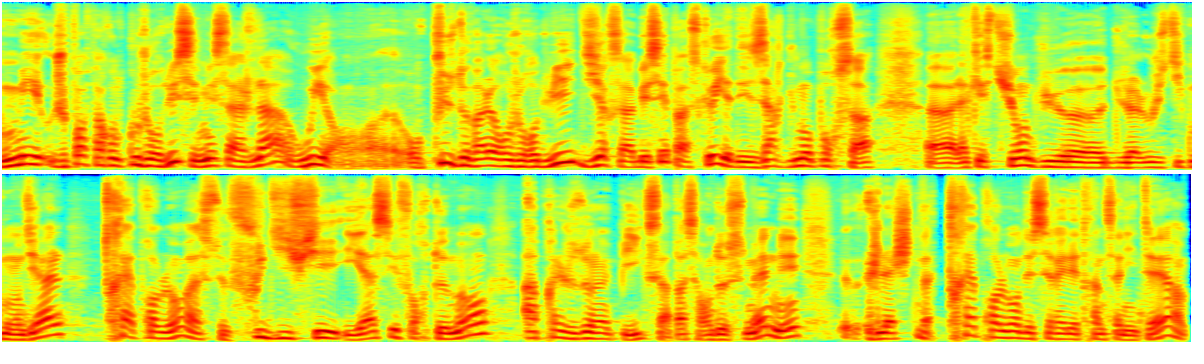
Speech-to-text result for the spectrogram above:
Mais je pense par contre qu'aujourd'hui, ces messages-là, oui, ont plus de valeur aujourd'hui, dire que ça va baisser parce qu'il y a des arguments pour ça. Euh, la question du, euh, de la logistique mondiale, très probablement, va se fluidifier et assez fortement après les Jeux Olympiques. Ça va passer en deux semaines, mais euh, la Chine va très probablement desserrer les trains sanitaires.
